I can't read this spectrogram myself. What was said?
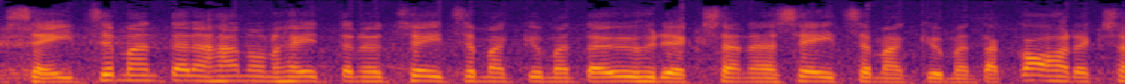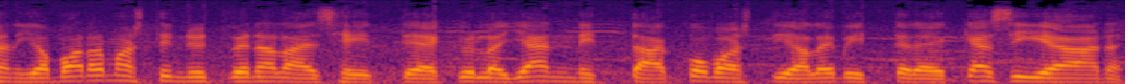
Seitsemäntenä hän on heittänyt 79 ja 78 ja varmasti nyt venäläisheittäjä kyllä jännittää kovasti ja levittelee käsiään.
